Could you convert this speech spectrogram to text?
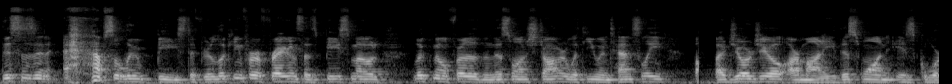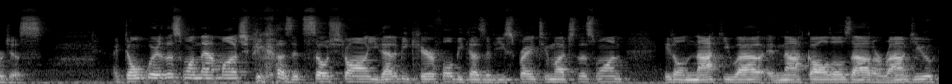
this is an absolute beast. If you're looking for a fragrance that's beast mode, look no further than this one, Stronger With You Intensely by Giorgio Armani. This one is gorgeous. I don't wear this one that much because it's so strong. You gotta be careful because if you spray too much this one, it'll knock you out and knock all those out around you.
